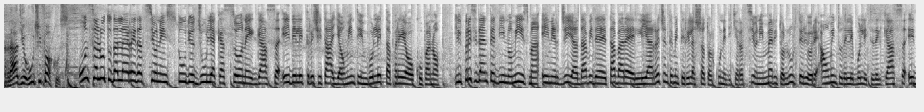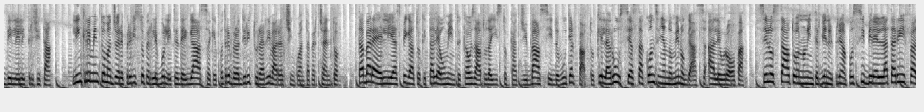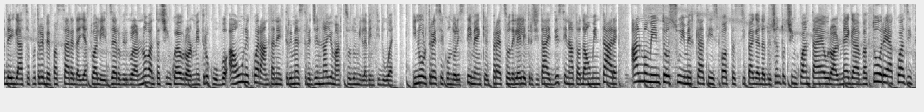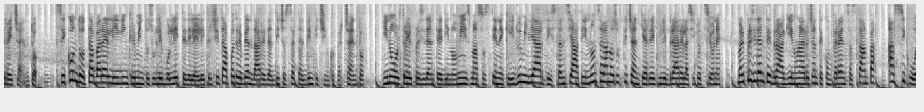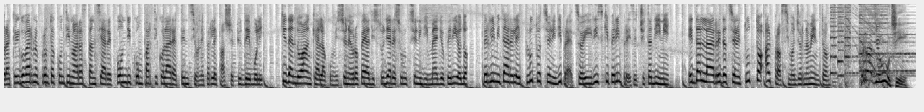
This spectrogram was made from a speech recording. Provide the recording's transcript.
Radio UCI Focus. Un saluto dalla redazione in studio Giulia Cassone. Gas ed elettricità, gli aumenti in bolletta preoccupano. Il presidente di Nomisma Energia, Davide Tabarelli, ha recentemente rilasciato alcune dichiarazioni in merito all'ulteriore aumento delle bollette del gas e dell'elettricità. L'incremento maggiore previsto per le bollette del gas, che potrebbero addirittura arrivare al 50%. Tabarelli ha spiegato che tale aumento è causato dagli stoccaggi bassi dovuti al fatto che la Russia sta consegnando meno gas all'Europa. Se lo Stato non interviene il prima possibile, la tariffa del gas potrebbe passare dagli attuali 0,95 euro al metro cubo a 1,40 nel trimestre gennaio-marzo 2022. Inoltre, secondo le stime, anche il prezzo dell'elettricità è destinato ad aumentare. Al momento sui mercati spot si paga da 250 euro al megawattore a quasi 300. Secondo Tabarelli l'incremento sulle bollette dell'elettricità potrebbe andare dal 17 al 25%. Inoltre il presidente di Nomisma sostiene che i 2 miliardi stanziati non saranno sufficienti a riequilibrare la situazione, ma il presidente Draghi in una recente conferenza stampa assicura che il governo è pronto a continuare a stanziare fondi con particolare attenzione per le fasce più deboli, chiedendo anche alla Commissione europea di studiare soluzioni di medio periodo per limitare le fluttuazioni di prezzo e i rischi per imprese e cittadini. E dalla redazione tutto al prossimo aggiornamento. Radio UCI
